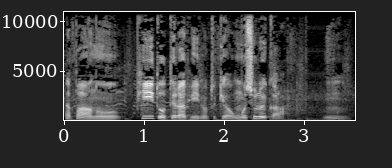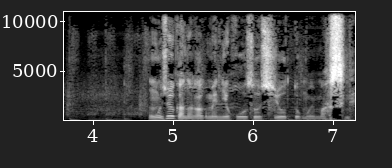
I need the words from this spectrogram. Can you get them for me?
やっぱあの、ピーとテラフィーの時は面白いから、うん。面白いから長めに放送しようと思いますね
